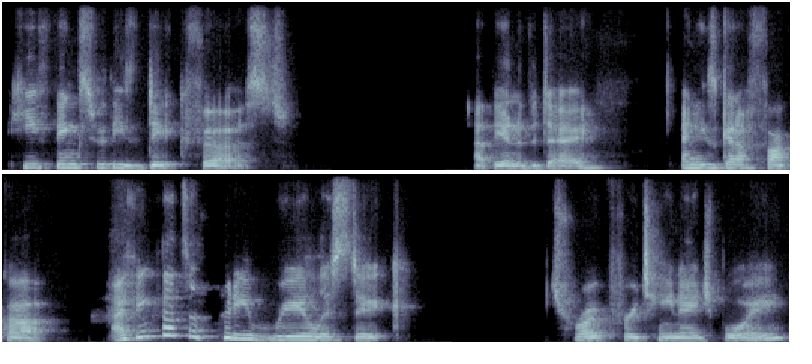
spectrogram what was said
he thinks with his dick first at the end of the day and he's gonna fuck up. I think that's a pretty realistic trope for a teenage boy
